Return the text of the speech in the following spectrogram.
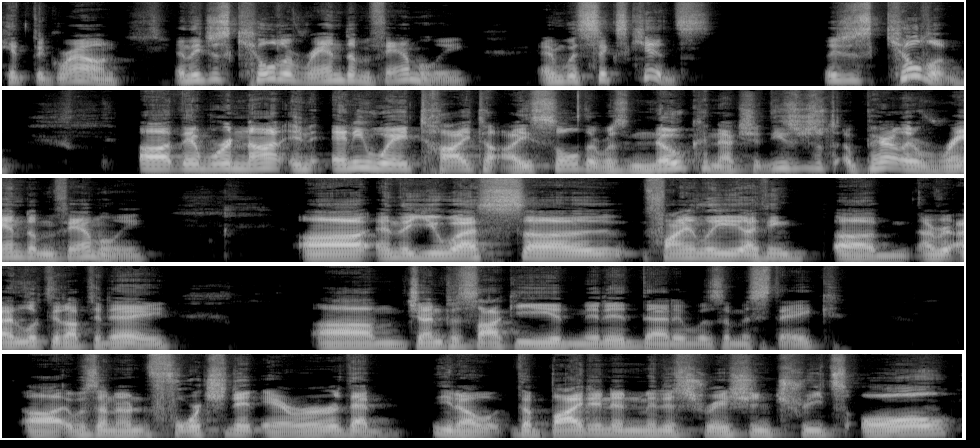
hit the ground, and they just killed a random family and with six kids, they just killed them. Uh, they were not in any way tied to ISIL. There was no connection. These are just apparently a random family. Uh, and the U.S. Uh, finally, I think um, I, I looked it up today. Um, Jen Psaki admitted that it was a mistake. Uh, it was an unfortunate error that you know the Biden administration treats all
